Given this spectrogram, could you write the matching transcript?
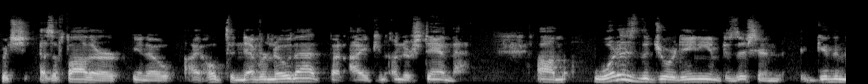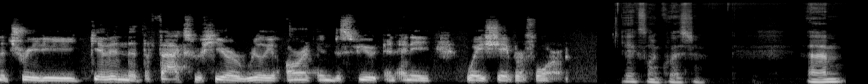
which as a father, you know, I hope to never know that, but I can understand that. Um, what is the Jordanian position, given the treaty, given that the facts here really aren't in dispute in any way, shape, or form? Excellent question. Um,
